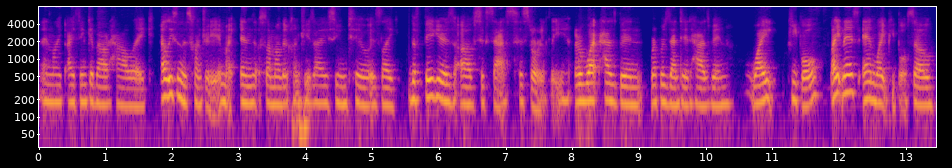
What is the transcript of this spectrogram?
And like I think about how like at least in this country, in my in some other countries I assume too, is like the figures of success historically or what has been represented has been white people, whiteness and white people. So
